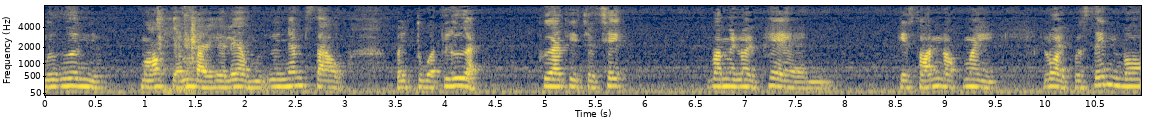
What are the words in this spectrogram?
มืออื่นนี่หมอเขียนใบให้แล้ว มืออื่นย่ำเศร้า ไปตรวจเลือด เพื่อที่จะเช็คว่าไม่น้อยแผ่นเกสรดอกไม้ร้อยเปอร์เซ็นต์บอ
